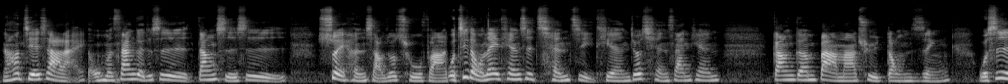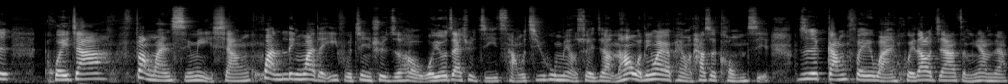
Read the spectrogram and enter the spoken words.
然后接下来，我们三个就是当时是睡很少就出发。我记得我那天是前几天，就前三天。刚跟爸妈去东京，我是回家放完行李箱，换另外的衣服进去之后，我又再去机场，我几乎没有睡觉。然后我另外一个朋友他是空姐，就是刚飞完回到家怎么样这样，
